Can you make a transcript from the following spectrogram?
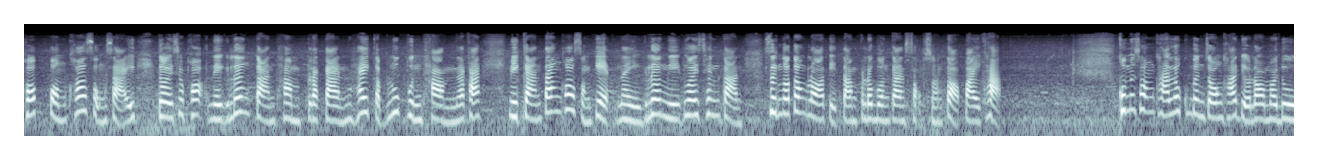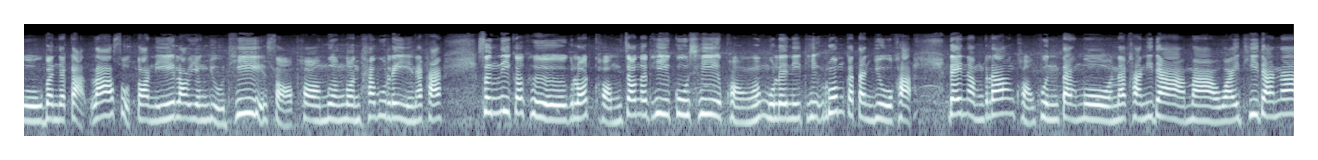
พบปมข้อสงสัย โดยเฉพาะในเรื่องการทำประกันให้กับลูกบุญธรรมนะคะ มีการตั้งข้อสังเกตในเรื่องนี้ด้วยเช่นกัน ซึ่งก็ต้องรอติดตามกระบวนการสอบสวนต่อไปค่ะ คุณผู้ชมคะแล้วคุณบรรจงคะเดี๋ยวเรามาดูบรรยากาศล่าสุดตอนนี้เรายังอยู่ที่สพเมืองนนทบุรีนะคะ ซึ่งนี่ก็คือรถของเจ้าหน้าที่กู้ชีพของมูลนิธิร่วมกตัญญูค่ะ ได้นำร่างของคุณแตงโมนะคะนิดามาไว้ที่ด้านหน้า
